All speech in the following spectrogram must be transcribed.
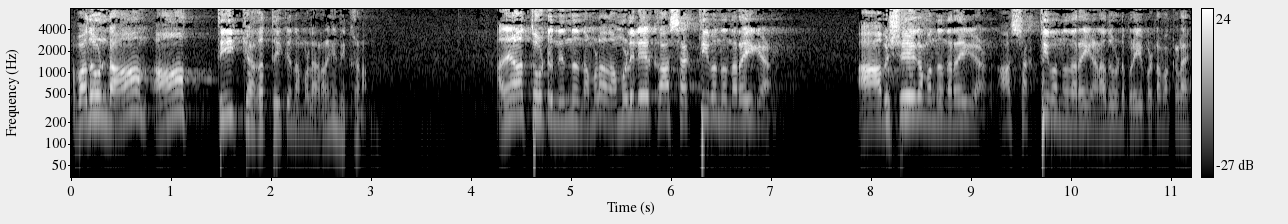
അപ്പൊ അതുകൊണ്ട് ആ ആ തീക്കകത്തേക്ക് നമ്മൾ ഇറങ്ങി നിൽക്കണം. അതിനകത്തോട്ട് നിന്ന് നമ്മൾ നമ്മളിലേക്ക് ആ ശക്തി വന്ന് നിറയുകയാണ്. ആ അഭിഷേകം വന്ന് നിറയുകയാണ്. ആ ശക്തി വന്ന് നിറയുകയാണ്. അതുകൊണ്ട് പ്രിയപ്പെട്ട മക്കളെ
